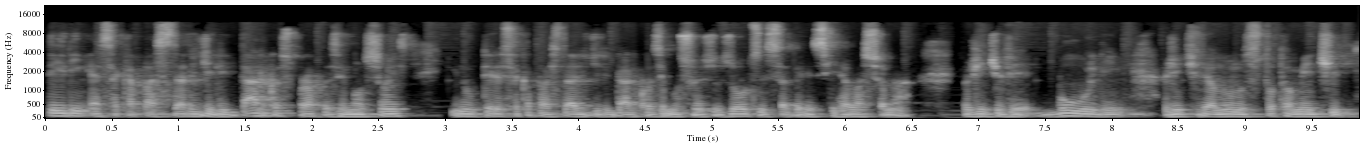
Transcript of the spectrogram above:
terem essa capacidade de lidar com as próprias emoções e não ter essa capacidade de lidar com as emoções dos outros e saberem se relacionar. Então, a gente vê bullying, a gente vê alunos totalmente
